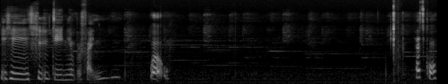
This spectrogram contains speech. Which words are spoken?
Hehehe, never find. Whoa. That's cool.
